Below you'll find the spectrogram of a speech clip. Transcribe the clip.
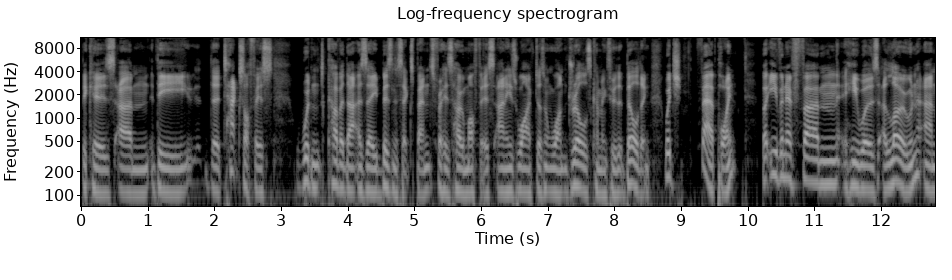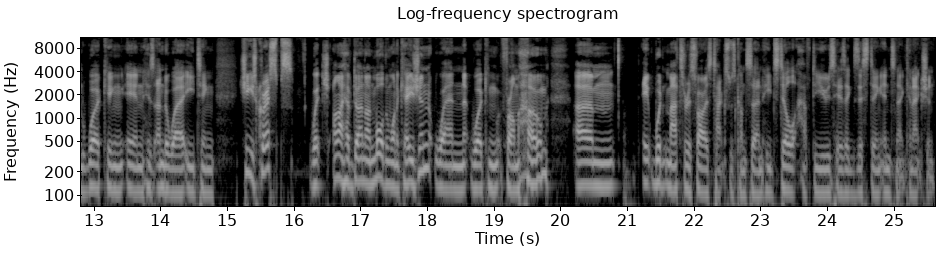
because um, the the tax office wouldn't cover that as a business expense for his home office, and his wife doesn't want drills coming through the building. Which fair point. But even if um, he was alone and working in his underwear eating cheese crisps, which I have done on more than one occasion when working from home, um, it wouldn't matter as far as tax was concerned. He'd still have to use his existing internet connection.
